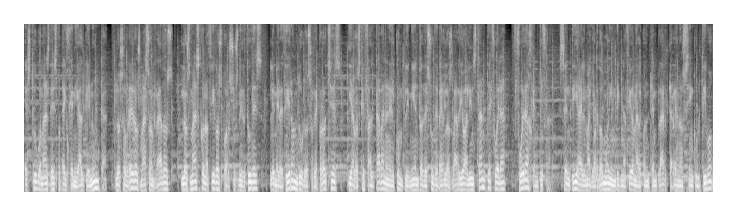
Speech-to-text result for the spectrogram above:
estuvo más déspota y genial que nunca. Los obreros más honrados, los más conocidos por sus virtudes, le merecieron duros reproches, y a los que faltaban en el cumplimiento de su deber los barrió al instante fuera, fuera gentuza. Sentía el mayordomo indignación al contemplar terrenos sin cultivo,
